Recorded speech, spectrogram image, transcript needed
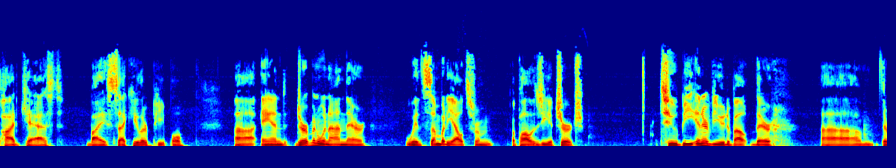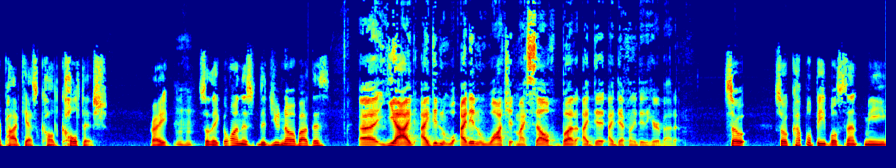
podcast by secular people. Uh, and Durbin went on there with somebody else from Apologia Church to be interviewed about their um, their podcast called Cultish, right? Mm-hmm. So they go on this. Did you know about this? Uh, yeah, I, I, didn't I didn't watch it myself, but I did I definitely did hear about it. So so a couple people sent me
